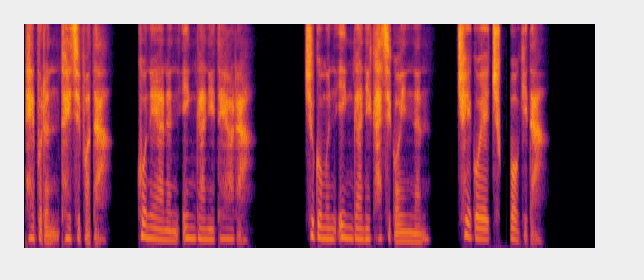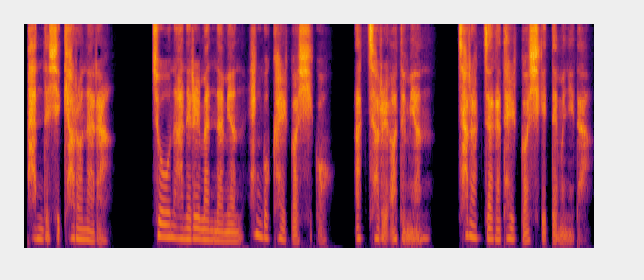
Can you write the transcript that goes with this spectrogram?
배부른 돼지보다 고뇌하는 인간이 되어라. 죽음은 인간이 가지고 있는 최고의 축복이다. 반드시 결혼하라. 좋은 아내를 만나면 행복할 것이고 악처를 얻으면 철학자가 될 것이기 때문이다.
